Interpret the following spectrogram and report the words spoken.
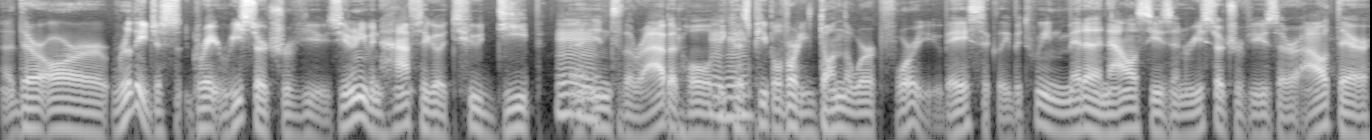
There are really just great research reviews. You don't even have to go too deep uh, into the rabbit hole because people have already done the work for you, basically, between meta analyses and research reviews that are out there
